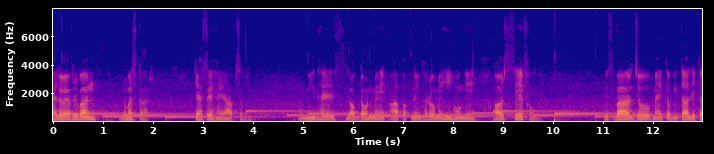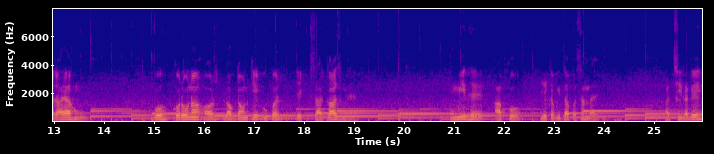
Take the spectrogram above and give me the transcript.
हेलो एवरीवन नमस्कार। कैसे हैं आप सभी? उम्मीद है इस लॉकडाउन में आप अपने घरों में ही होंगे और सेफ़ होंगे। इस बार जो मैं कविता लेकर आया हूँ, वो कोरोना और लॉकडाउन के ऊपर एक सार्काज्म है। उम्मीद है आपको ये कविता पसंद आएगी। अच्छी लगे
